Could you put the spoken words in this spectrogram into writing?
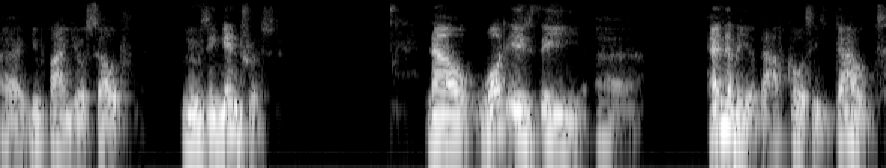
uh, you find yourself losing interest. Now, what is the uh, enemy of that? Of course, is doubt.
